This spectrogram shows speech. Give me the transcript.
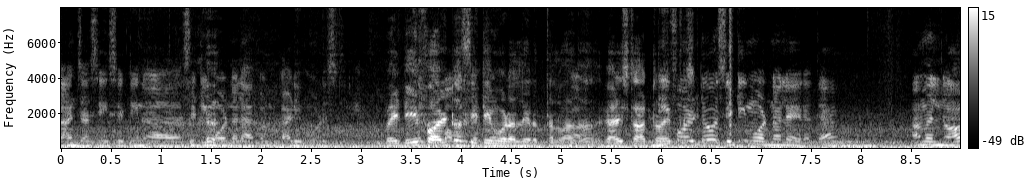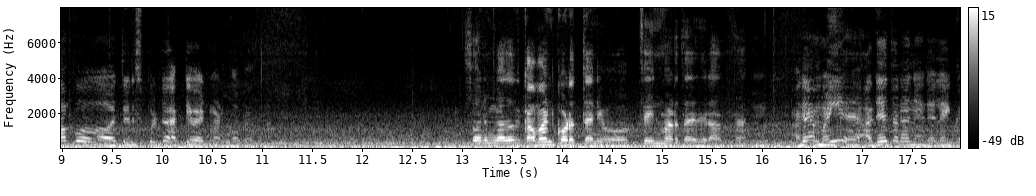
ನಾನು ಜಾಸ್ತಿ ಸಿಟಿನ ಸಿಟಿ ಮೋಡ್ನಲ್ಲಿ ಹಾಕೊಂಡು ಗಾಡಿ ಓಡಿಸ್ತೀನಿ. ಬೈ ಡಿಫಾಲ್ಟ್ ಸಿಟಿ ಮೋಡಲ್ಲಿ ಇರುತ್ತಲ್ವಾ ಅದು? ಗಾಡಿ ಸ್ಟಾರ್ಟ್ ಡಿಫಾಲ್ಟ್ ಸಿಟಿ ಮೋಡ್ನಲ್ಲೇ ಇರುತ್ತೆ. ಆಮೇಲೆ ನಾಬ್ ತಿರ್ಸ್ಬಿಟ್ಟು ಆಕ್ಟಿವೇಟ್ ಮಾಡ್ಕೋಬೇಕು. ಸೊ ನಿಮ್ಗೆ ಅದೊಂದು ಕಮೆಂಟ್ ಕೊಡುತ್ತೆ ನೀವು ಚೇಂಜ್ ಮಾಡ್ತಾ ಇದ್ದೀರಾ ಅಂತ. ಅದೇ ಮೈ ಅದೇ ಥರನೇ ಇದೆ. ಲೈಕ್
